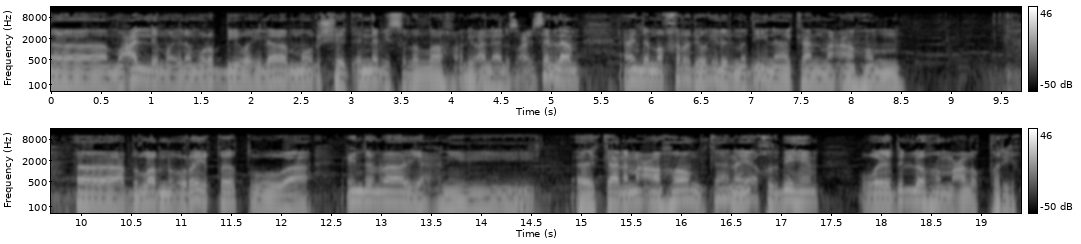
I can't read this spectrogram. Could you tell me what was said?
آه، معلم وإلى مربي وإلى مرشد. النبي صلى الله عليه وعلى آله وصحبه وسلم عندما خرجوا إلى المدينة كان معهم آه، عبد الله بن أريقط. وعندما يعني آه، كان معهم كان يأخذ بهم ويدلهم على الطريق.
